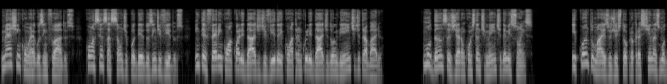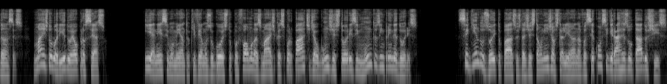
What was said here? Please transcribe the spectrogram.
Mexem com egos inflados, com a sensação de poder dos indivíduos, interferem com a qualidade de vida e com a tranquilidade do ambiente de trabalho. Mudanças geram constantemente demissões. E quanto mais o gestor procrastina as mudanças, mais dolorido é o processo. E é nesse momento que vemos o gosto por fórmulas mágicas por parte de alguns gestores e muitos empreendedores. Seguindo os oito passos da gestão ninja australiana você conseguirá resultado X.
